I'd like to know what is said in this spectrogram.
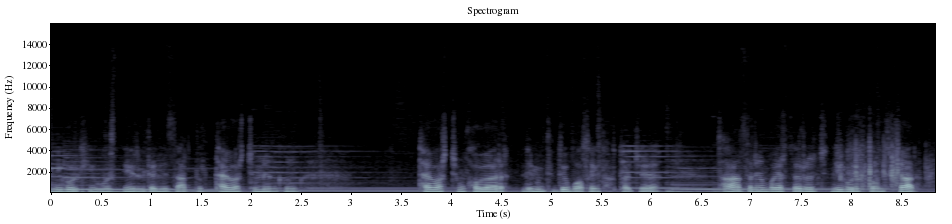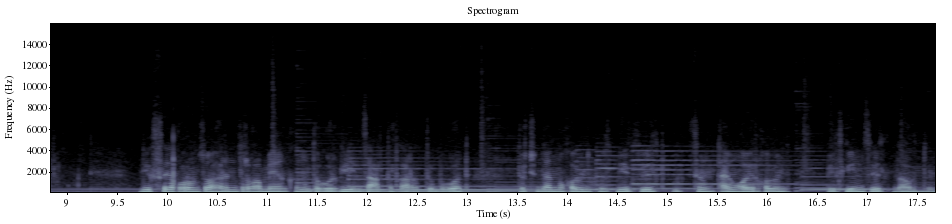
нэг өрхийн хүнсний хэрэглээний зардал 50 орчим мянган 50 орчим хувиар нэмэгддэг болохыг тогтоожээ. Цагаан сарын баяр зориулж нэг өрх дунджаар 1 сая 326 мянган төгрөгийн зардал гаргадаг бөгөөд 48% нь хүнсний зээлд үлдсэн 52% нь бэлгийн зээлд ногдно.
